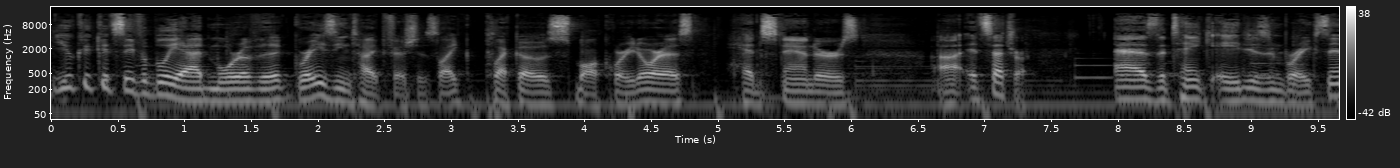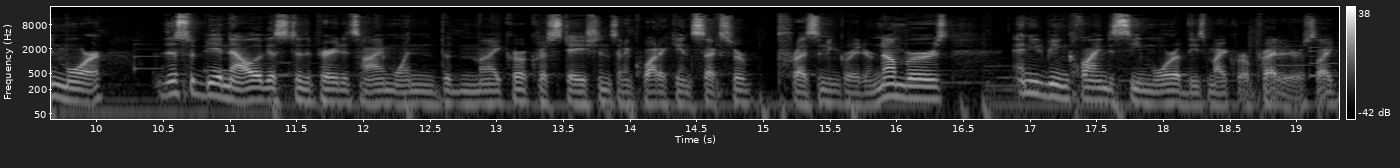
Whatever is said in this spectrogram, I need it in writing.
you could conceivably add more of the grazing type fishes like plecos, small corydoras, headstanders, uh, etc. As the tank ages and breaks in more, this would be analogous to the period of time when the microcrustaceans and aquatic insects are present in greater numbers, and you'd be inclined to see more of these micropredators like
